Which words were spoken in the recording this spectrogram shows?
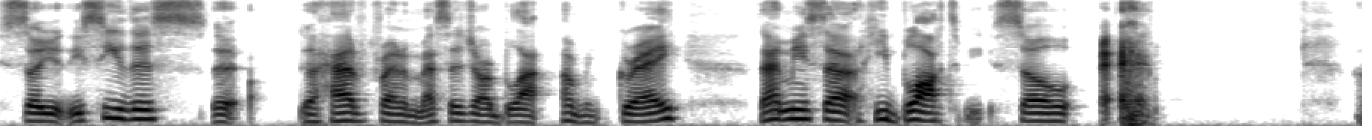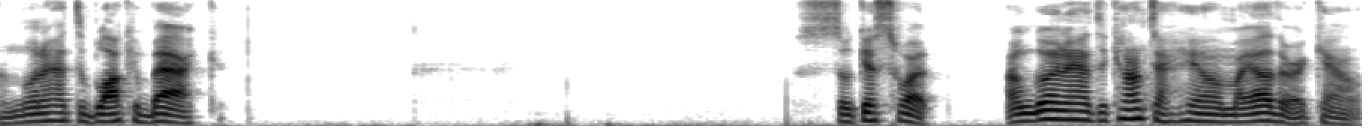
So you, you see this, the had a friend message are black, I mean gray. That means that he blocked me. So I'm gonna have to block him back. So guess what? I'm to have to contact him on my other account.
